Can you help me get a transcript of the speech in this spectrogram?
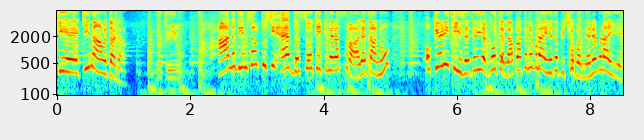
ਕਿ ਕੀ ਨਾਮ ਹੈ ਤੁਹਾਡਾ? ਨਦੀਮ। ਹਾਂ ਨਦੀਮ ਸਾਹਿਬ ਤੁਸੀਂ ਇਹ ਦੱਸੋ ਕਿ ਇੱਕ ਮੇਰਾ ਸਵਾਲ ਹੈ ਤੁਹਾਨੂੰ। ਉਹ ਕਿਹੜੀ ਚੀਜ਼ ਹੈ ਜਿਹੜੀ ਅੱਗੋਂ ਤੇ ਅੱਲਾਹ ਪਾਕ ਨੇ ਬਣਾਈ ਹੈ ਤੇ ਪਿੱਛੋਂ ਬੰਦੇ ਨੇ ਬਣਾਈ ਹੈ?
